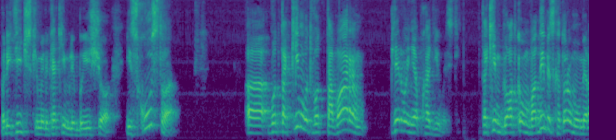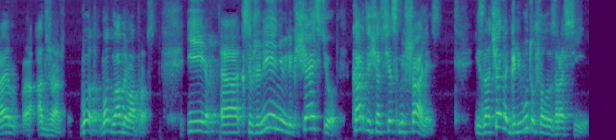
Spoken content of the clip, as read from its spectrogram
политическим или каким-либо еще, искусство э, вот таким вот, вот товаром первой необходимости. Таким глотком воды, без которого мы умираем э, от жажды. Вот, вот главный вопрос. И, э, к сожалению или к счастью, карты сейчас все смешались. Изначально Голливуд ушел из России.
